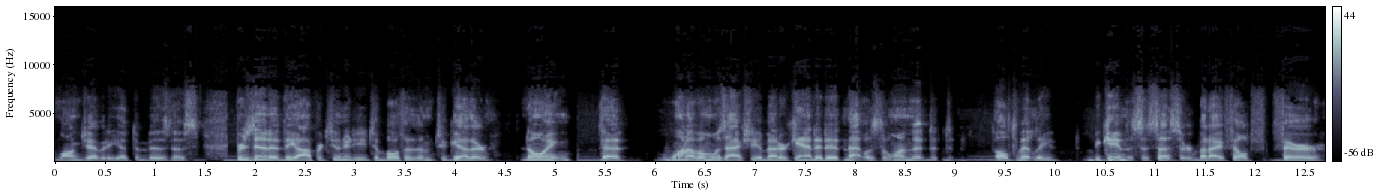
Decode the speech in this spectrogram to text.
longevity at the business. Presented the opportunity to both of them together, knowing that one of them was actually a better candidate, and that was the one that ultimately became the successor, but I felt fair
